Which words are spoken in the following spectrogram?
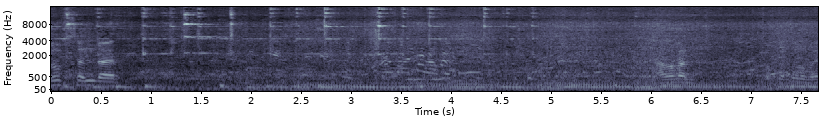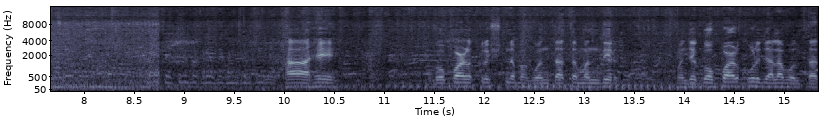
खूप सुंदर. हा बघा. हा आहे गोपाळ कृष्ण भगवंताचं मंदिर. म्हणजे गोपाळपूर ज्याला बोलतात.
